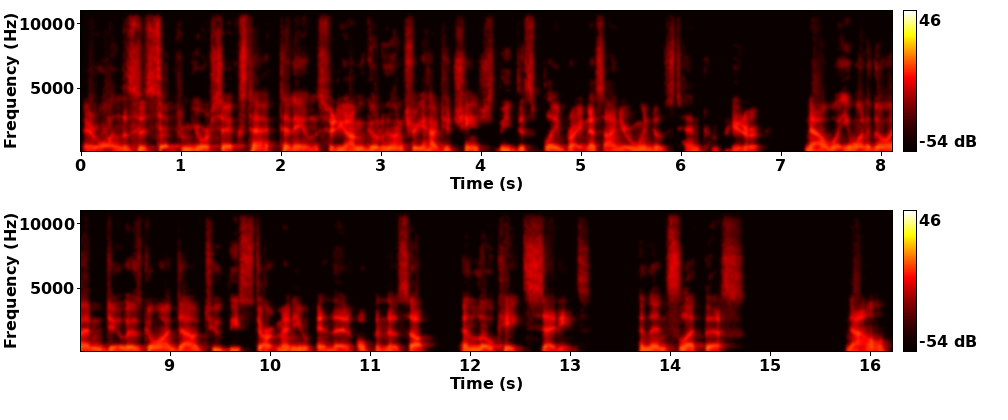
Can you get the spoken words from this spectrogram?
Everyone, this is Tip from Your Six Tech. Today in this video, I'm going to go and show you how to change the display brightness on your Windows 10 computer. Now, what you want to go ahead and do is go on down to the Start menu and then open this up and locate Settings. And then select this. Now,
